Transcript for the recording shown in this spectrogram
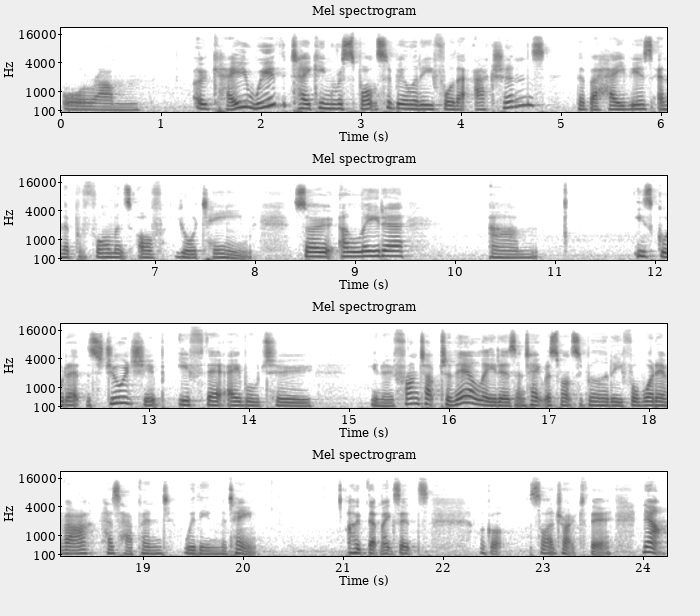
or um, okay with taking responsibility for the actions, the behaviors, and the performance of your team. So a leader um, is good at the stewardship if they're able to you know, front up to their leaders and take responsibility for whatever has happened within the team. I hope that makes sense. I got sidetracked there. Now,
